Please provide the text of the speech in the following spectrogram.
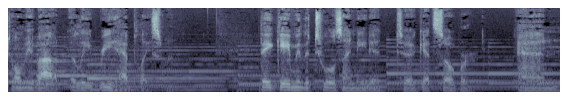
told me about elite rehab placement. They gave me the tools I needed to get sober, and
